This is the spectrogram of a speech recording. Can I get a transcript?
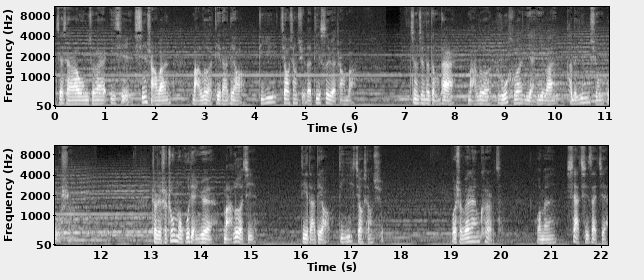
接下来，我们就来一起欣赏完马勒 D 大调第一交响曲的第四乐章吧。静静的等待马勒如何演绎完他的英雄故事。这里是周末古典乐《马勒记》D 大调第一交响曲。我是 William Kurt，我们下期再见。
